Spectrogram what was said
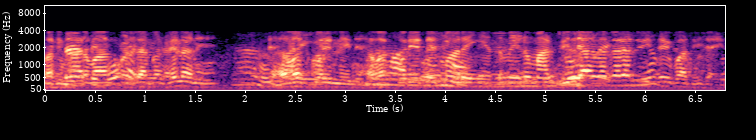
બાકી ને હવસ કરી લઈને હવસ કરી એટલે વિચાર વગર જ વિષય ઊભા થઈ જાય.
